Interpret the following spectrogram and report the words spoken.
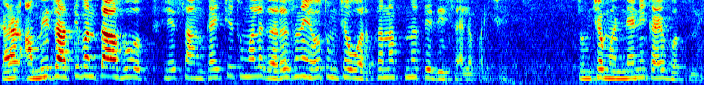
कारण आम्ही जातीवंत आहोत हे सांगायची तुम्हाला गरज नाही हो. तुमच्या वर्तनातनं ते दिसायला पाहिजे. तुमच्या म्हणण्याने काय होत नाही.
